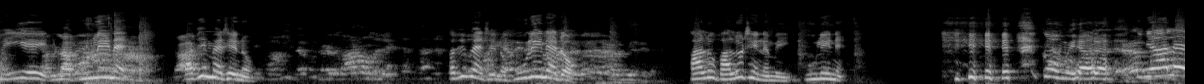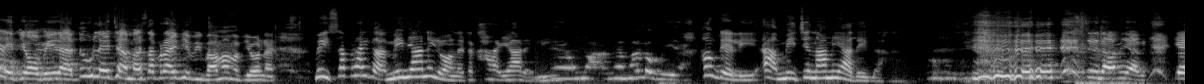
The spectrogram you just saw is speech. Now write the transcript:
မေးရေဒီမှာဘူးလေးနဲ့ဘာဖြစ်မဲ့ထင်တော့ဘာဖြစ်မဲ့ထင်တော့ဘူးလေးနဲ့တော့ဘာလို့ဘာလို့ထင်လဲမေးဘူးလေးနဲ့ကိုမေးရတယ်သူများလဲတွေပျော်ပေးတာသူ့လဲကြမှာ surprise ဖြစ်ပြီးဘာမှမပြောနိုင်မေး surprise ကအမေများနေတော့လည်းတစ်ခါရတယ်လीအဲဟိုမှာငါမလုပ်ပြီးရဟုတ်တယ်လीအဲ့အမေကျင်းသားမရသေးဘူးလား ကျင်းသားမရသေးကဲ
